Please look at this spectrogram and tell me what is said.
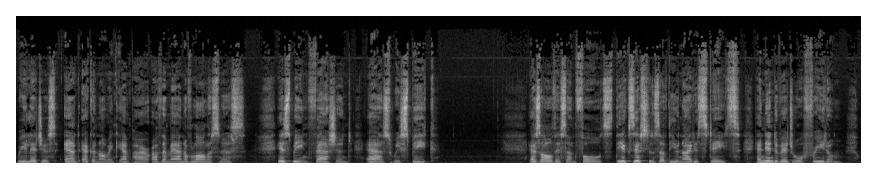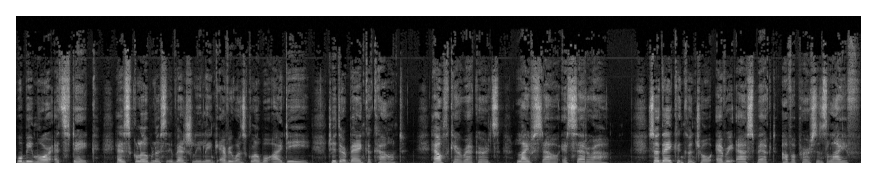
religious, and economic empire of the man of lawlessness is being fashioned as we speak. As all this unfolds, the existence of the United States and individual freedom will be more at stake as globalists eventually link everyone's global ID to their bank account, healthcare records, lifestyle, etc., so they can control every aspect of a person's life.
